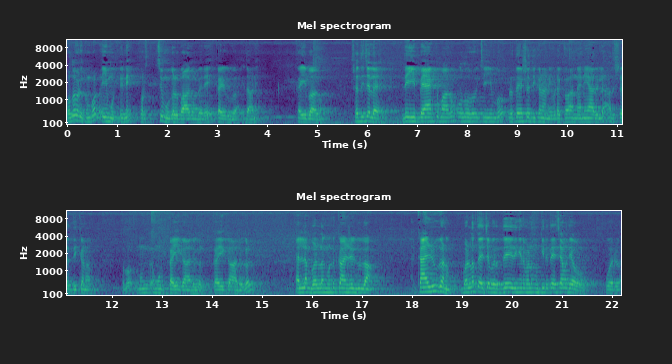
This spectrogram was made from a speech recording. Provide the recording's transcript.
പൊതു എടുക്കുമ്പോൾ ഈ മുട്ടിന് കുറച്ച് മുകൾ ഭാഗം വരെ കഴുകുക. ഇതാണ് കൈഭാഗം ശ്രദ്ധിച്ചല്ലേ? ഇത് ഈ ബാക്ക് ഭാഗം പൊതുവ് ചെയ്യുമ്പോൾ പ്രത്യേകം ശ്രദ്ധിക്കണം ഇവിടെ നനയാറില്ല അത് ശ്രദ്ധിക്കണം. അപ്പോൾ കൈകാലുകൾ കൈകാലുകൾ എല്ലാം വെള്ളം കൊണ്ട് കഴുകുക. കഴുകണം. വെള്ളം തേച്ചാൽ വെറുതെ ഇതിങ്ങനെ വെള്ളം മുക്കിയിട്ട് തേച്ചാൽ മതിയാവോ? പോരോ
